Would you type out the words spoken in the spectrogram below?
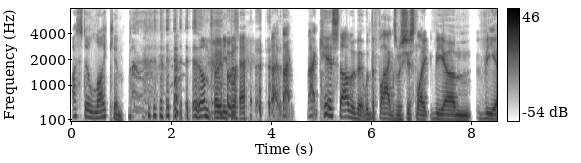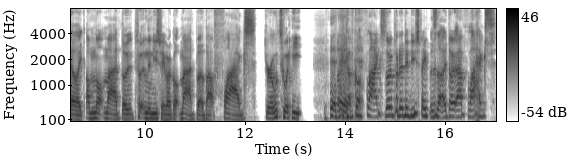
I still like him. I'm Tony was- Blair. that that that Keir Starmer bit with the flags was just like the um the uh, like I'm not mad. Don't put in the newspaper I got mad, but about flags drill tweet. Like I've got flags. Don't put it in the newspapers that I don't have flags.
